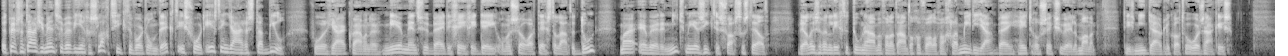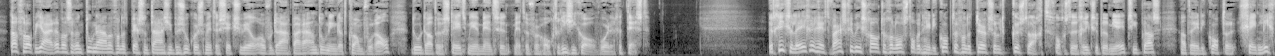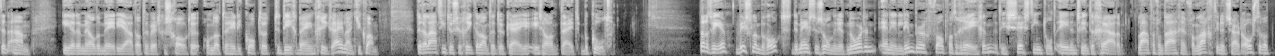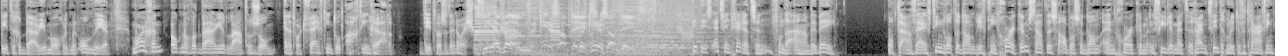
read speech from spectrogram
Het percentage mensen bij wie een geslachtsziekte wordt ontdekt is voor het eerst in jaren stabiel. Vorig jaar kwamen er meer mensen bij de GGD om een SOA-test te laten doen, maar er werden niet meer ziektes vastgesteld. Wel is er een lichte toename van het aantal gevallen van chlamydia bij heteroseksuele mannen. Het is niet duidelijk wat de oorzaak is. De afgelopen jaren was er een toename van het percentage bezoekers met een seksueel overdraagbare aandoening. Dat kwam vooral doordat er steeds meer mensen met een verhoogd risico worden getest. Het Griekse leger heeft waarschuwingsschoten gelost op een helikopter van de Turkse kustwacht. Volgens de Griekse premier Tsipras had de helikopter geen lichten aan. Eerder meldden media dat er werd geschoten omdat de helikopter te dicht bij een Grieks eilandje kwam. De relatie tussen Griekenland en Turkije is al een tijd bekoeld. Dan het weer, wisselend bewolkt, de meeste zon in het noorden en in Limburg valt wat regen. Het is 16 tot 21 graden. Later vandaag en vannacht in het zuidoosten wat pittige buien, mogelijk met onweer. Morgen ook nog wat buien, later zon en het wordt 15 tot 18 graden. Dit was het NOS Show. ZFM, verkeersupdate. verkeersupdate. Dit is Edwin Gerritsen van de ANWB. Op de A15 Rotterdam richting Gorkum staat tussen Alblasserdam en Gorkum een file met ruim 20 minuten vertraging...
